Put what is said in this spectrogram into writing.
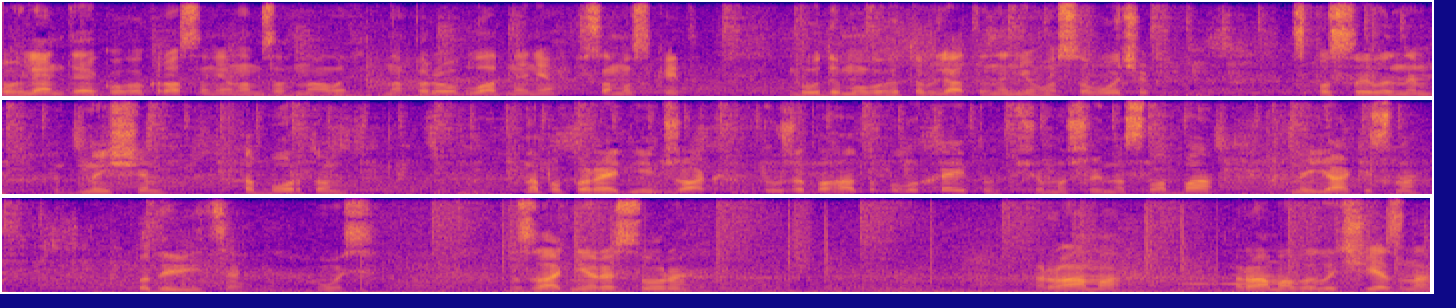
Погляньте, якого красення нам загнали на переобладнання в самоскид. Будемо виготовляти на нього совочок з посиленим днищем та бортом. На попередній джак дуже багато було хейту, що машина слаба, неякісна. Подивіться, ось задні ресори, рама, рама величезна,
